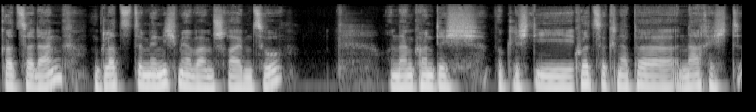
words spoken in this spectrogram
Gott sei Dank, und glotzte mir nicht mehr beim Schreiben zu. Und dann konnte ich wirklich die kurze, knappe Nachricht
